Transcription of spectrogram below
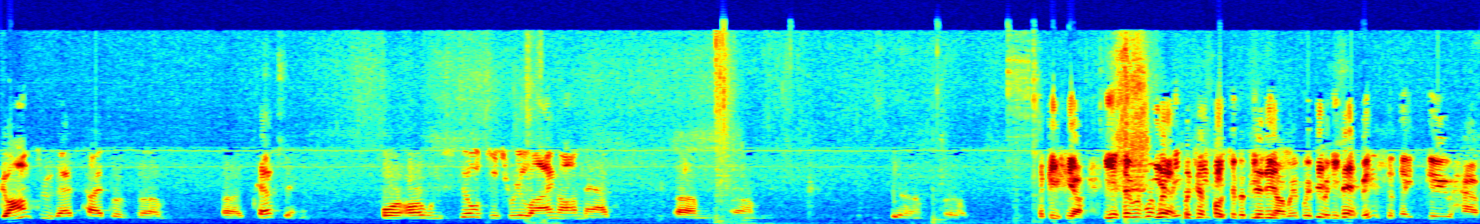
gone through that type of um, uh, testing, or are we still just relying on that? Um, um, uh, uh, the PCR. Yeah, so when, yeah, people test positive for PCR, is, we're, we're pretty that, convinced that they do have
